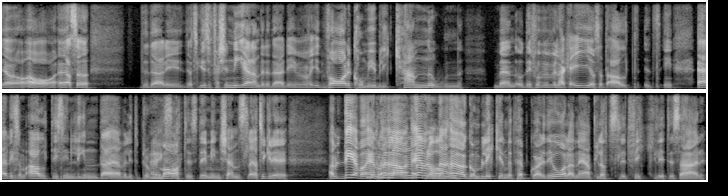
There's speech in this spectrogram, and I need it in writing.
ja, ja, alltså det där är, jag tycker det är så fascinerande det där. Det är, VAR kommer ju bli kanon. Men, och det får vi väl hacka i oss att allt, är liksom, allt i sin linda är väl lite problematiskt. Det är min känsla. Jag tycker det det var Det enda, enda bra, men- ögonblicket med Pep Guardiola när jag plötsligt fick lite så här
